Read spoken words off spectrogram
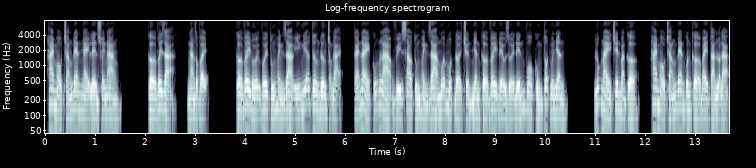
hai màu trắng đen nhảy lên xoay ngang. Cờ vây giả, ngang dọc vậy. Cờ vây đối với túng hoành gia ý nghĩa tương đương trọng đại, cái này cũng là vì sao túng hoành gia mỗi một đời truyền nhân cờ vây đều dưới đến vô cùng tốt nguyên nhân. Lúc này trên bàn cờ, hai màu trắng đen quân cờ bay tán loạn lạc.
